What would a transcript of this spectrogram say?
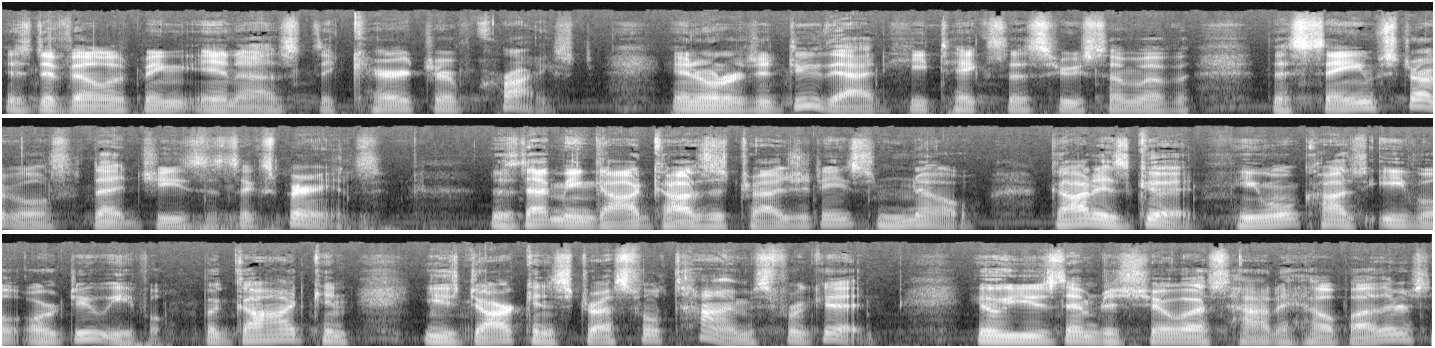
is developing in us the character of Christ. In order to do that, He takes us through some of the same struggles that Jesus experienced. Does that mean God causes tragedies? No. God is good. He won't cause evil or do evil, but God can use dark and stressful times for good. He'll use them to show us how to help others,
